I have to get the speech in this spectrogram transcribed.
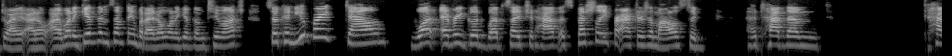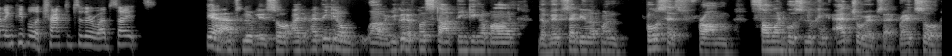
Do I I don't I want to give them something, but I don't want to give them too much. So can you break down what every good website should have, especially for actors and models to have them having people attracted to their websites? Yeah, absolutely. So I, I think you know uh, you got to first start thinking about the website development process from someone who's looking at your website, right? So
